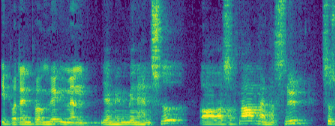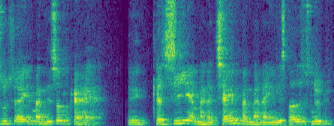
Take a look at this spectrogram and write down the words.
i på den punkt, ikke? Men Jamen, men han snød, og, og så snart man har snydt, så synes jeg ikke, man ligesom kan, øh, kan sige, at man er champ, men man er egentlig stadig snydt.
